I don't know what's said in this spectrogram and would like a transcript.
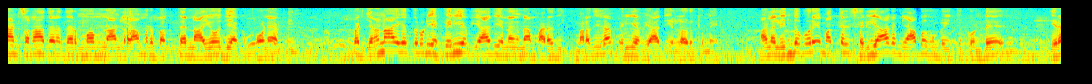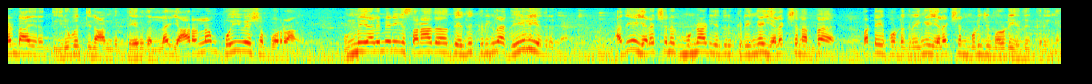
நான் சனாதன தர்மம் நான் ராமர் பக்தன் நான் அயோத்தியாவுக்கு போனேன் அப்படின்னு. பட் ஜனநாயகத்தினுடைய பெரிய வியாதி என்னங்கன்னா மறதி மறதி தான் பெரிய வியாதி எல்லோருக்குமே. ஆனால் இந்த முறை மக்கள் சரியாக ஞாபகம் வைத்துக்கொண்டு இரண்டாயிரத்தி இருபத்தி நான்கு தேர்தலில் யாரெல்லாம் பொய் வேஷம் போடுறாங்க? உண்மையாலுமே நீங்கள் சனாதனத்தை எதிர்க்கிறீங்களா? டெய்லி எதிருங்க. அதே எலெக்ஷனுக்கு முன்னாடி எதிர்க்கிறீங்க எலெக்ஷன் அப்போ பட்டையை போட்டுக்கிறீங்க எலெக்ஷன் முடிஞ்சு மறுபடியும் எதிர்க்கிறீங்க.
